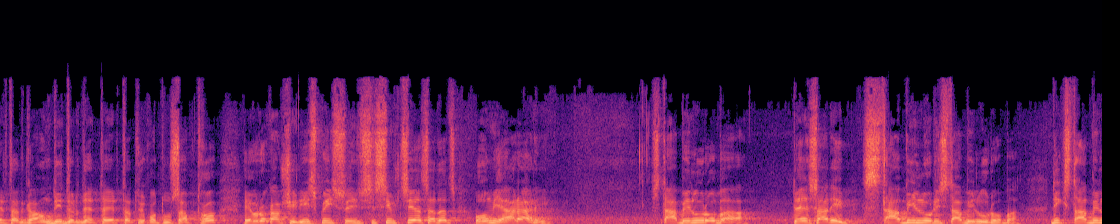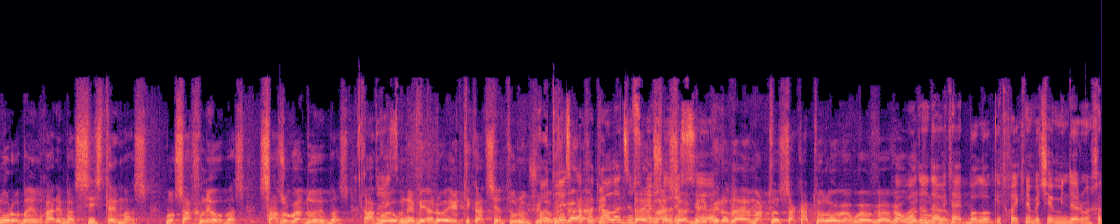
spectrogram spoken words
ერთად გავმდიდრდეთ და ერთად ვიყოთ უსაფრთხო, ევროკავშირი ის სივრცეა, სადაც ომი არ არის. სტაბილურობა და ეს არის სტაბილური სტაბილურობა. დიდ სტაბილურობა ემყარება სისტემას, მოსახლეობას, საზოგადოებას. აქ გვეუბნებიან, რომ ერთი კაცია თუ მშვიდობის გარანტი და იმას გრიპი რო დაემართოს საქართველოს გაუგებდება. დავით, აი ბოლო კითხვა იქნება, ჩემ მინდა რომ ხა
